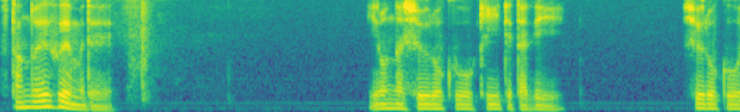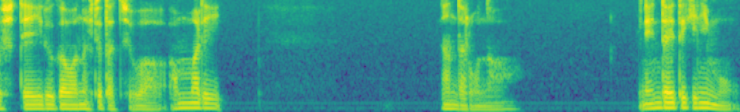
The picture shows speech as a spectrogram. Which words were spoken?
スタンド FM でいろんな収録を聞いてたり収録をしている側の人たちはあんまりだろうな。年代的にも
